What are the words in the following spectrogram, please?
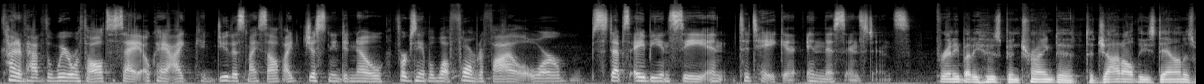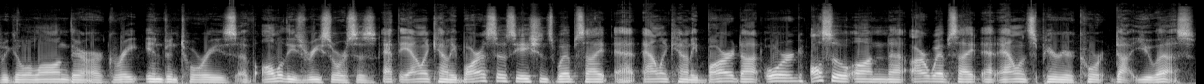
kind of have the wherewithal to say okay I can do this myself. I just need to know for example what form to file or steps A B and C and to take in, in this instance for anybody who's been trying to, to jot all these down as we go along, there are great inventories of all of these resources at the Allen County Bar Association's website at allencountybar.org, also on uh, our website at allensuperiorcourt.us.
